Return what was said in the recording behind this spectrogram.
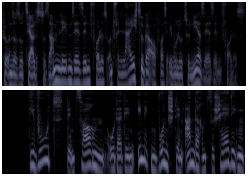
für unser soziales Zusammenleben sehr Sinnvolles und vielleicht sogar auch was evolutionär sehr Sinnvolles. Die Wut, den Zorn oder den innigen Wunsch, den anderen zu schädigen,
